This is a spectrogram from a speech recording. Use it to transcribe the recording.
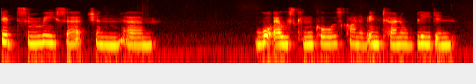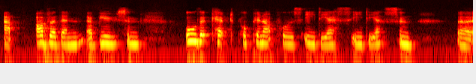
did some research and um, what else can cause kind of internal bleeding at, other than abuse. And all that kept popping up was EDS, EDS, and uh,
